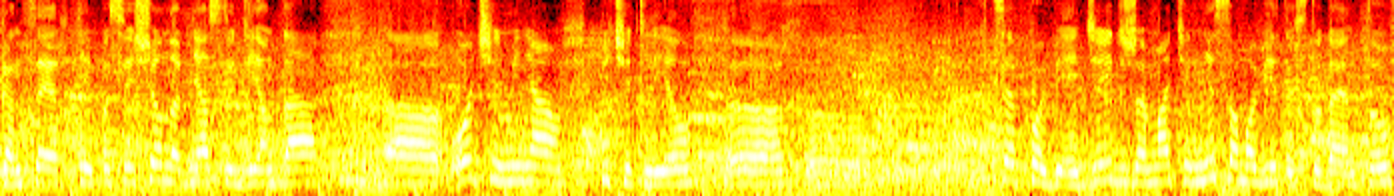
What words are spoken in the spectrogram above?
концерте, посвященном Дня студента, э, очень меня впечатлил. Е, Chcę powiedzieć, że macie niesamowitych studentów,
